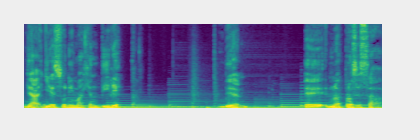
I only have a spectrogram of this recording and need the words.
¿ya? Y es una imagen directa. Bien, Eh, no es procesada.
